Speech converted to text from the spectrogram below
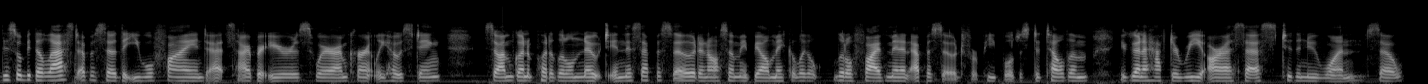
this will be the last episode that you will find at Cyber Ears, where I'm currently hosting. So I'm going to put a little note in this episode, and also maybe I'll make a little little five minute episode for people just to tell them you're going to have to re RSS to the new one. So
